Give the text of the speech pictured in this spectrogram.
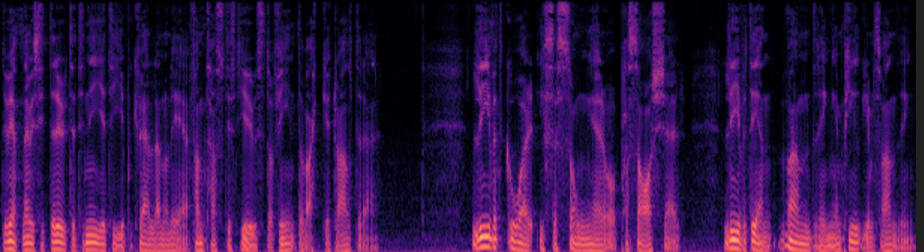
Du vet när vi sitter ute till 9-10 på kvällen och det är fantastiskt ljust och fint och vackert och allt det där. Livet går i säsonger och passager. Livet är en vandring, en pilgrimsvandring.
